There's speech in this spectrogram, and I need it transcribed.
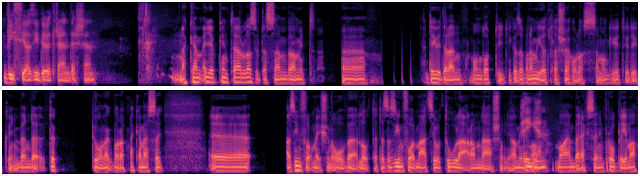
viszi az időt rendesen. Nekem egyébként erről az jut eszembe, amit David Allen mondott, így igazából nem jött le sehol, azt hiszem a GTD könyvben, de tök jól megmaradt nekem ez, hogy az information overload, tehát ez az információ túláramlás, ugye, ami Igen. Ma, ma emberek szerint probléma.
